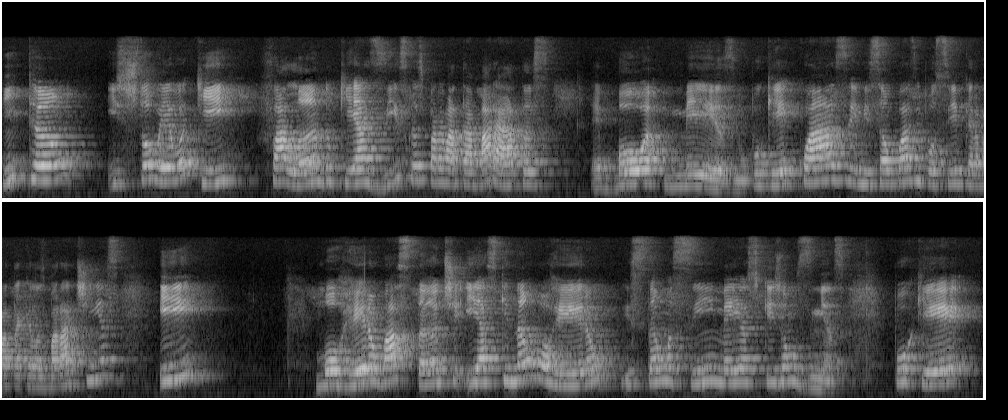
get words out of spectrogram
Então, estou eu aqui falando que as iscas para matar baratas é boa mesmo, porque quase, missão quase impossível, que era matar aquelas baratinhas e morreram bastante e as que não morreram estão assim meio quijãozinhas, porque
